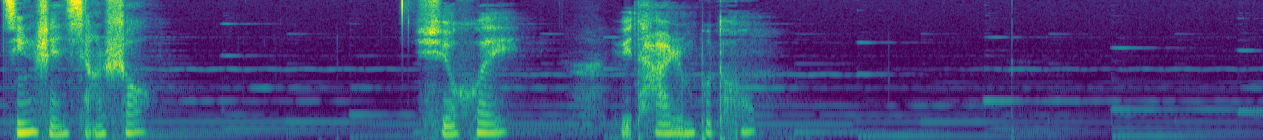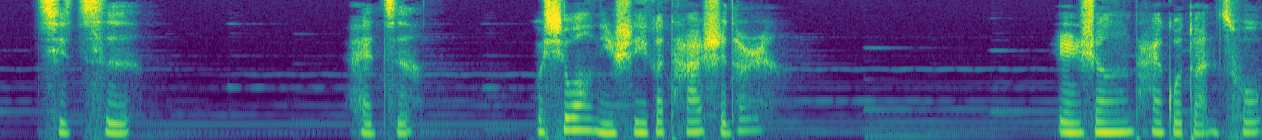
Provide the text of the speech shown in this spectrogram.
精神享受，学会与他人不同。其次，孩子，我希望你是一个踏实的人。人生太过短促，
